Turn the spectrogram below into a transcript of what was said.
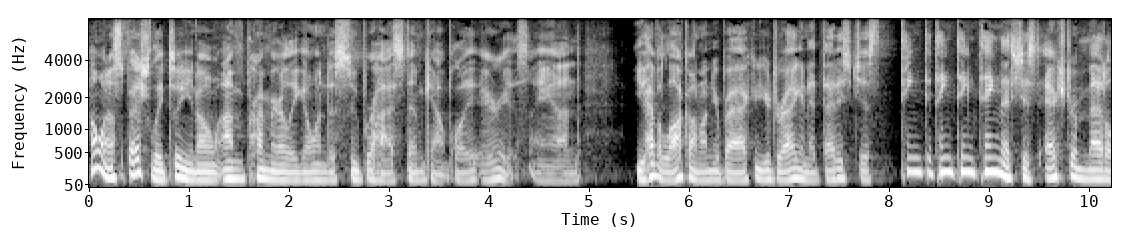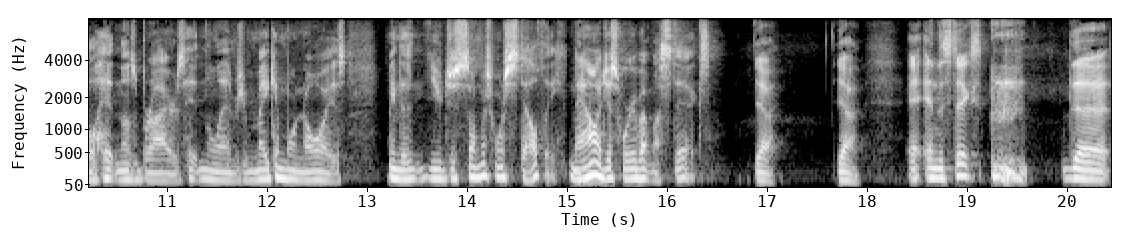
Oh, and especially too, you know, I'm primarily going to super high stem count play areas, and you have a lock on on your back or you're dragging it, that is just ting to ting ting ting. That's just extra metal hitting those briars, hitting the limbs. You're making more noise. I mean, you're just so much more stealthy. Now I just worry about my sticks. Yeah, yeah, and, and the sticks, the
